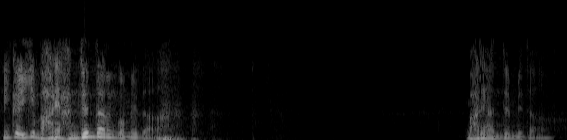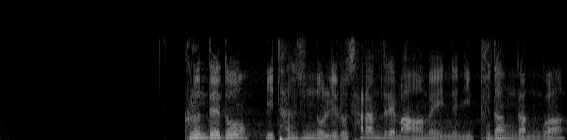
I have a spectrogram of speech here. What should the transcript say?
그러니까 이게 말이 안 된다는 겁니다. 말이 안 됩니다. 그런데도 이 단순 논리로 사람들의 마음에 있는 이 부담감과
